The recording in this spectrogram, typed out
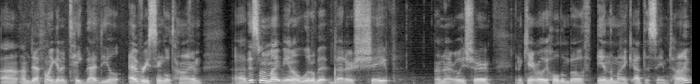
uh, I'm definitely going to take that deal every single time. Uh, this one might be in a little bit better shape. I'm not really sure. And I can't really hold them both and the mic at the same time.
